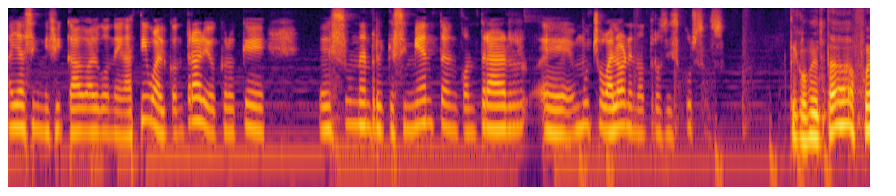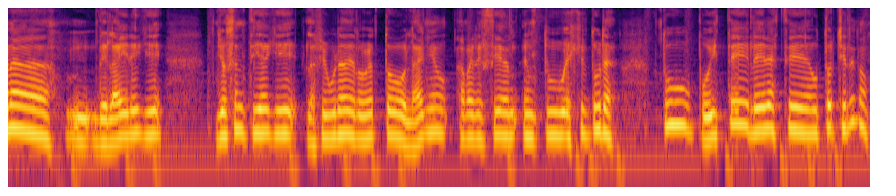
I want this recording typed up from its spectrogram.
haya significado algo negativo, al contrario, creo que es un enriquecimiento encontrar eh, mucho valor en otros discursos. Te comentaba fuera del aire que yo sentía que la figura de Roberto Bolaño aparecía en tu escritura. ¿Tú pudiste leer a este autor chileno?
